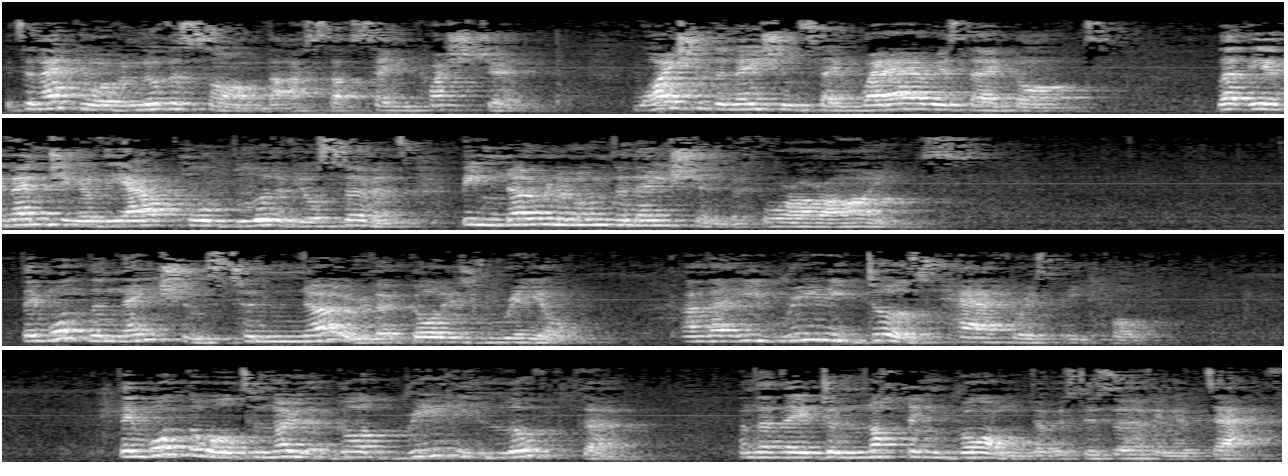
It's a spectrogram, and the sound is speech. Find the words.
It's an echo of another psalm that asks that same question. Why should the nations say, where is their God? Let the avenging of the outpoured blood of your servants be known among the nation before our eyes. They want the nations to know that God is real and that he really does care for his people. They want the world to know that God really loved them and that they'd done nothing wrong that was deserving of death.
